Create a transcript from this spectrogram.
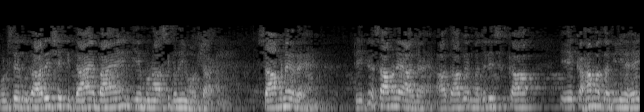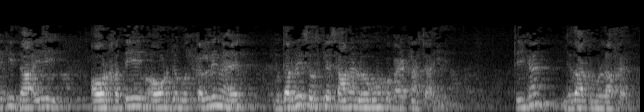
ان سے گزارش ہے کہ دائیں بائیں یہ مناسب نہیں ہوتا۔ ہے سامنے رہیں۔ ٹھیک ہے؟ سامنے آ جائیں۔ آداب مجلس کا ایک اہم ادب یہ ہے کہ دائی اور خطیب اور جو متکلم ہے، مدرس اس کے سامنے لوگوں کو بیٹھنا چاہیے۔ ٹھیک ہے؟ جزاکم اللہ خیر۔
